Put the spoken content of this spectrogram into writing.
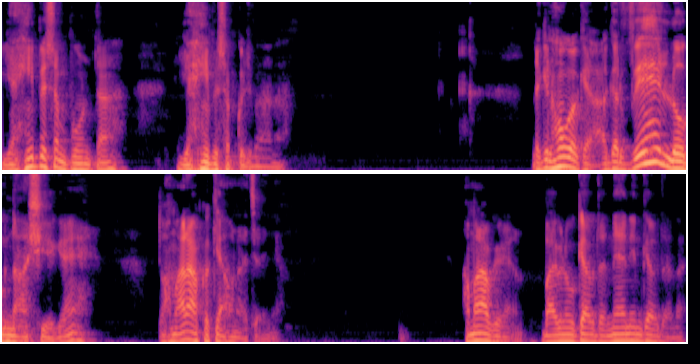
यहीं पे संपूर्णता यहीं पे सब कुछ बनाना। लेकिन होगा क्या? अगर वे लोग नाशिए गए तो हमारा आपका क्या होना चाहिए? हमारा आपका बाइबल में क्या बताया नया नियम क्या बताता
